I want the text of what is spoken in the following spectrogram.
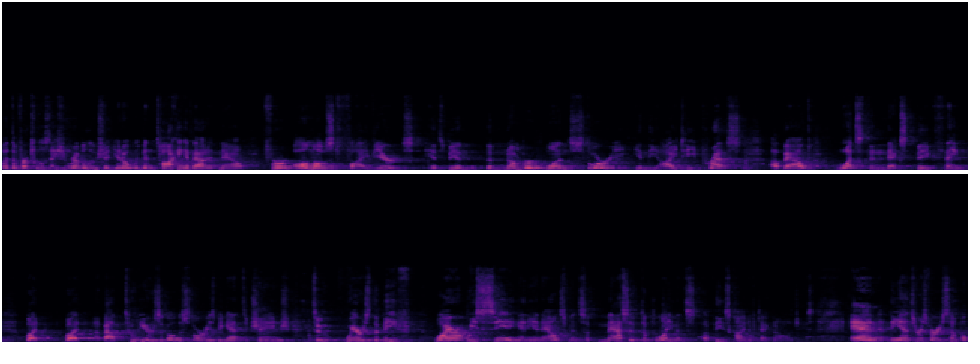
But the virtualization revolution, you know, we've been talking about it now for almost five years. It's been the number one story in the IT press about what's the next big thing. But but about two years ago, the stories began to change to where's the beef? Why aren't we seeing any announcements of massive deployments of these kind of technologies? And the answer is very simple.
